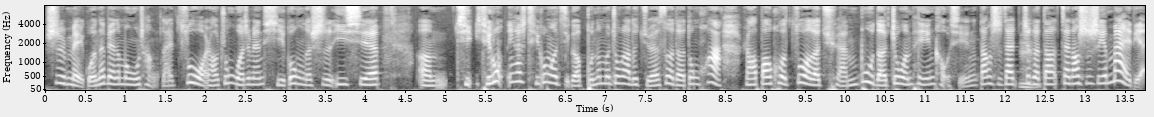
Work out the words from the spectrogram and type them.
是美国那边的梦工厂来做，然后中国这边提供的是一些。嗯，提提供应该是提供了几个不那么重要的角色的动画，然后包括做了全部的中文配音口型。当时在这个当在当时是一个卖点，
